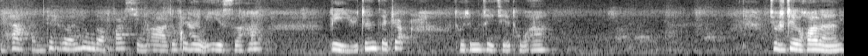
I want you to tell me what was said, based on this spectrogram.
你看，我们这个用的花型啊，都非常有意思哈。鲤鱼针在这儿，同学们自己截图啊。就是这个花纹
